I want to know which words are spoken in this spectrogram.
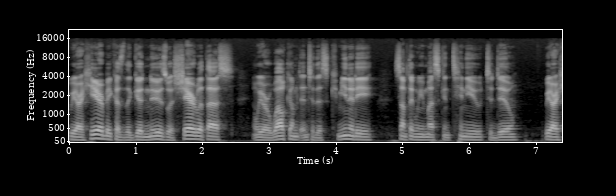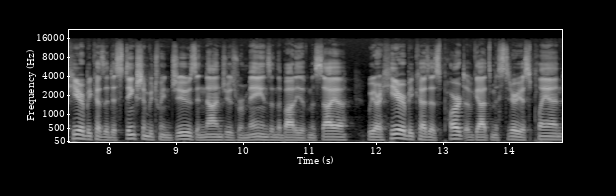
We are here because the good news was shared with us, and we were welcomed into this community, something we must continue to do. We are here because a distinction between Jews and non Jews remains in the body of Messiah. We are here because, as part of God's mysterious plan,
